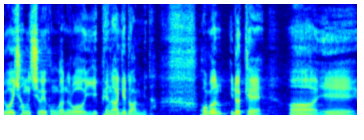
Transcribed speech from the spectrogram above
요 형식의 공간으로 이 변하기도 합니다. 혹은 이렇게 어이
